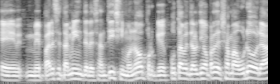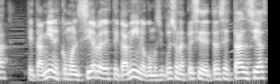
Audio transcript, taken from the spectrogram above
eh, me parece también interesantísimo, ¿no? Porque justamente la última parte se llama Aurora que también es como el cierre de este camino, como si fuese una especie de tres estancias,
